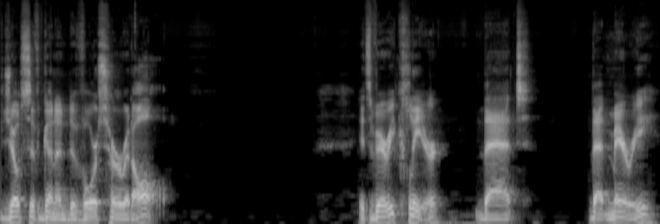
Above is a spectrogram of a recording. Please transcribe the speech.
Joseph going to divorce her at all? It's very clear that that Mary,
